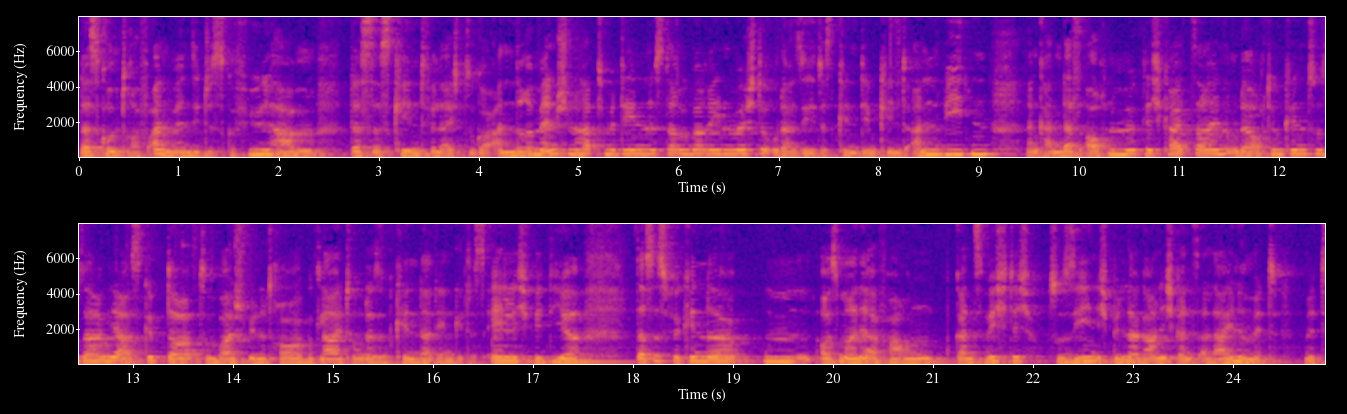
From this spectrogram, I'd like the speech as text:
Das kommt drauf an, wenn Sie das Gefühl haben, dass das Kind vielleicht sogar andere Menschen hat, mit denen es darüber reden möchte, oder Sie das Kind dem Kind anbieten, dann kann das auch eine Möglichkeit sein. Oder auch dem Kind zu sagen, ja, es gibt da zum Beispiel eine Trauerbegleitung, da sind Kinder, denen geht es ähnlich wie dir das ist für Kinder mh, hm, aus meiner Erfahrung ganz wichtig zu sehen, ich bin da gar nicht ganz alleine mit, mit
